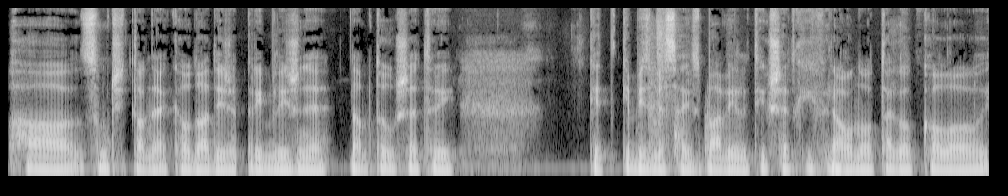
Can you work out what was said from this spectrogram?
a som čítal nejaké odhady, že približne nám to ušetrí. Keď, keby sme sa ich zbavili, tých všetkých freónov, tak okolo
